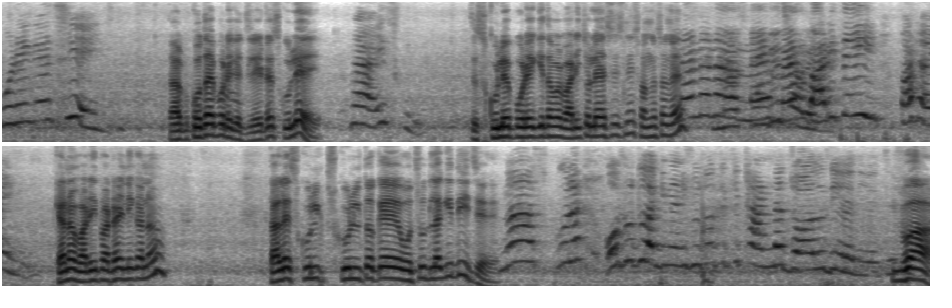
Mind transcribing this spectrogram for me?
পড়ে গেছি এই তারপর কোথায় পড়ে গেছিলি? এটা স্কুলে? হ্যাঁ স্কুলে। তো স্কুলে পড়ে গিয়ে তারপর বাড়ি চলে আসিস নি সঙ্গে সঙ্গে? না না না ম্যাম ম্যাম বাড়িতেই পাঠাইনি কেন বাড়ি পাঠায়নি কেন? তাহলে স্কুল স্কুল তোকে ওষুধ লাগিয়ে দিয়েছে? না ওষুধ লাগিয়ে নেই শুধু হচ্ছে ঠান্ডা জল দিয়ে দিয়েছে। বাহ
